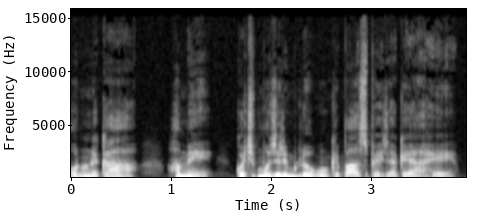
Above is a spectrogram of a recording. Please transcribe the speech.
انہوں نے کہا ہمیں کچھ مجرم لوگوں کے پاس بھیجا گیا ہے۔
